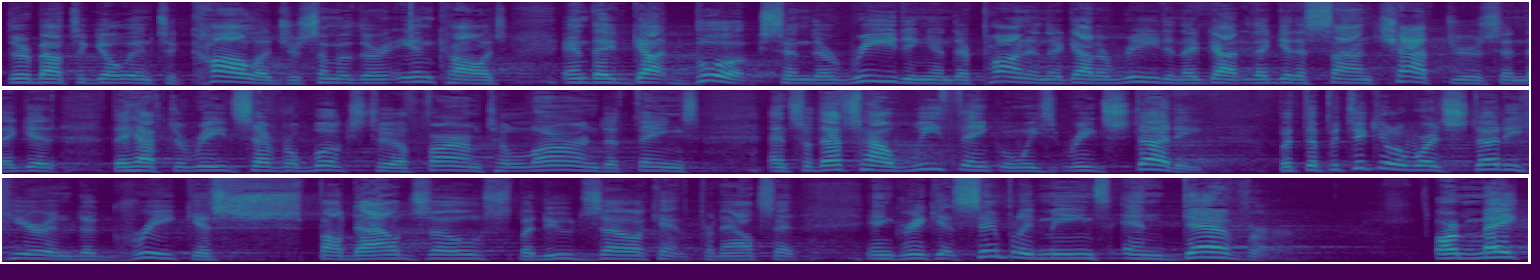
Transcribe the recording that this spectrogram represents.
they're about to go into college, or some of them are in college, and they've got books and they're reading and they're pondering. They've got to read and they've got they get assigned chapters and they get they have to read several books to affirm to learn the things. And so that's how we think when we read study. But the particular word study here in the Greek is spaudazo, spaduzo, I can't pronounce it. In Greek, it simply means endeavor or make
